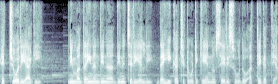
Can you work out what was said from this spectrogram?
ಹೆಚ್ಚುವರಿಯಾಗಿ, ನಿಮ್ಮ ದೈನಂದಿನ ದಿನಚರಿಯಲ್ಲಿ ದೈಹಿಕ ಚಟುವಟಿಕೆಯನ್ನು ಸೇರಿಸುವುದು ಅತ್ಯಗತ್ಯ.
